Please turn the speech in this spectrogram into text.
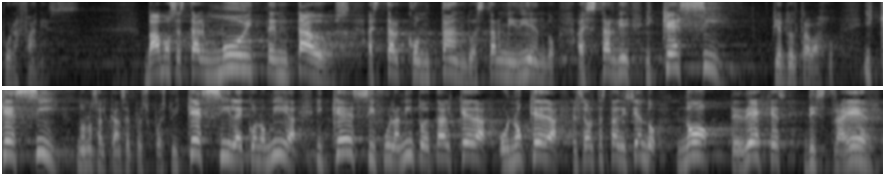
por afanes. Vamos a estar muy tentados a estar contando, a estar midiendo, a estar bien. ¿Y qué sí? Pierdo el trabajo? ¿Y qué si no nos alcanza el presupuesto? ¿Y qué si la economía? ¿Y qué si fulanito de tal queda o no queda? El Señor te está diciendo, no te dejes distraer.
